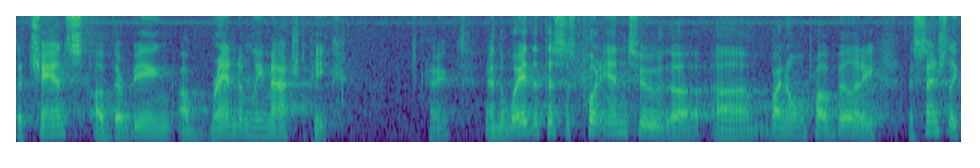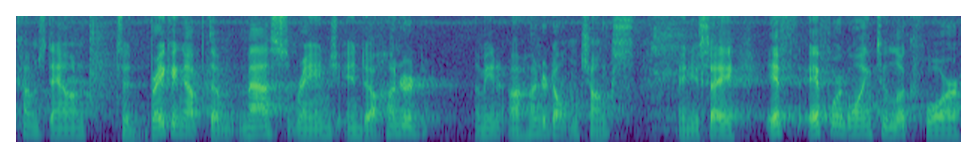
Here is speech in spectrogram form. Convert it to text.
the chance of there being a randomly matched peak, okay? And the way that this is put into the uh, binomial probability essentially comes down to breaking up the mass range into 100, I mean 100 Dalton chunks. And you say, if, if we're going to look for,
